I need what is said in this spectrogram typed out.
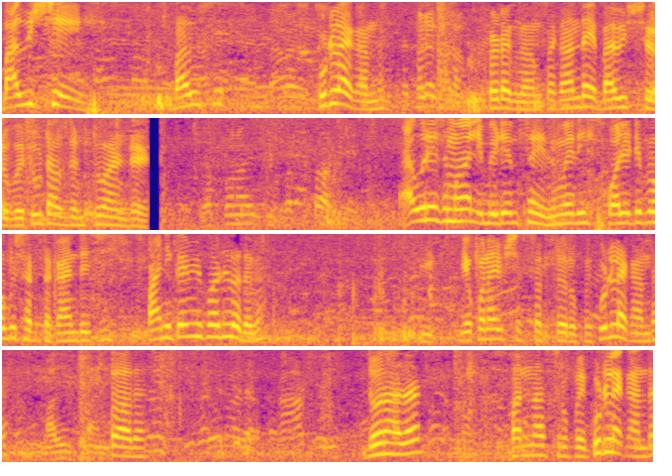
बावीसशे. बावीसशे? कुठला आहे कांदा? कडक आमचा कांदा आहे बावीसशे रुपये two thousand two hundred average माल आहे मीडियम साईजमध्ये. क्वालिटी बघू शकता कांद्याची. पाणी कमी पडलं होतं का? ठीक एकोणावीसशे सत्तर रुपये. कुठला आहे कांदा? दादा. दोन हजार पन्नास रुपये. कुठला आहे कांदा?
